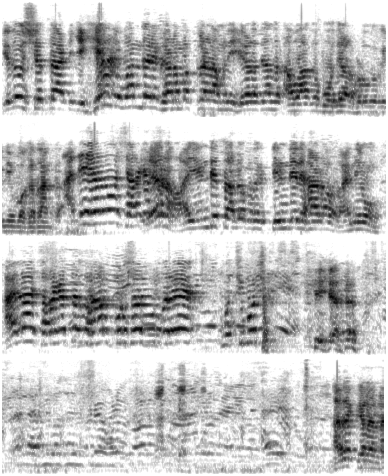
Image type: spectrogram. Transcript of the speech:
ಇದು ಸಿದ್ಧಾಟಿಗೆ ಹಿಂಗ್ ಒಂದರೆ ಗಣ ಮಕ್ಕಳು ನಮ್ಮನೆ ಹೇಳದೆ ಅಂದ್ರೆ ಅವಾಗ ಬೋದ್ಯಾಳ ಹುಡುಗ ನೀವು ಅದೇ ಹೇಳು ಏನೋ ಆ ಇಂಡಿ ತಾಲೂಕದಾಗ ತಿಂಡಿಲಿ ಹಾಡೋ ನೀವು? ಅಲ್ಲ ಸರಗತ್ತದ ಹಾಲು ಕೊಡ್ಸೋದು ಬರೇ ಮುಚ್ಚಿ ಮುಚ್ಚಿ. ಅದಕ್ಕೆ ನನ್ನ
